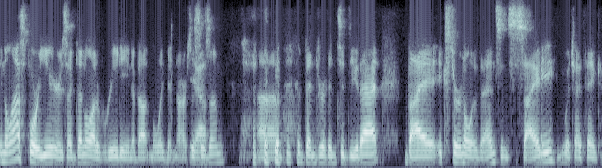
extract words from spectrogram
in the last four years, I've done a lot of reading about malignant narcissism. um, been driven to do that by external events in society, which I think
